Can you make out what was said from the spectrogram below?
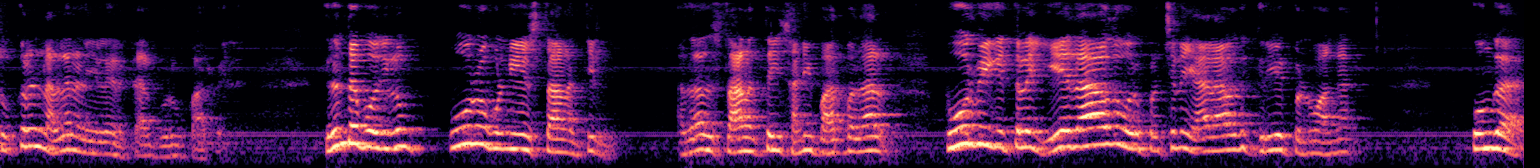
சுக்கரன் நல்ல நிலையில் இருக்கார் குரு பார்வையில். இருந்த போதிலும் பூர்வ புண்ணிய ஸ்தானத்தில் அதாவது ஸ்தானத்தை சனி பார்ப்பதால் பூர்வீகத்தில் ஏதாவது ஒரு பிரச்சனை யாராவது கிரியேட் பண்ணுவாங்க. உங்கள்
